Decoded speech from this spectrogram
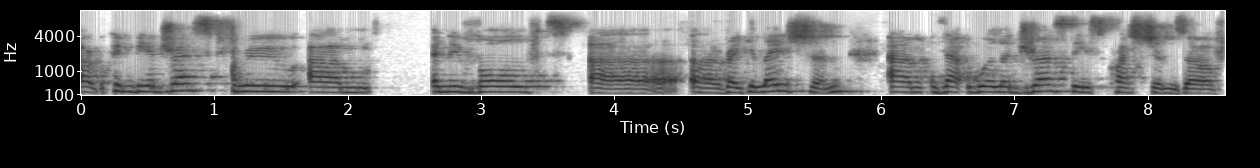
are can be addressed through um, an evolved uh, uh, regulation um, that will address these questions of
